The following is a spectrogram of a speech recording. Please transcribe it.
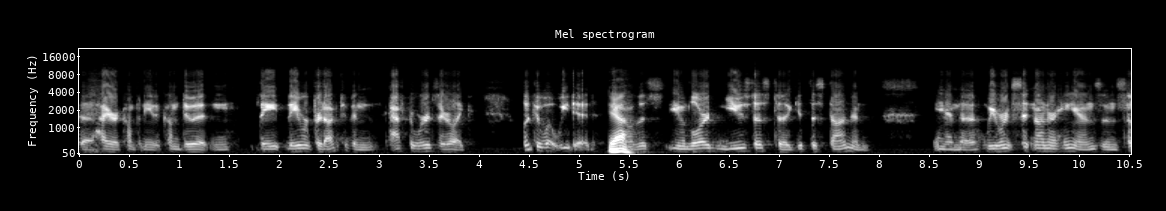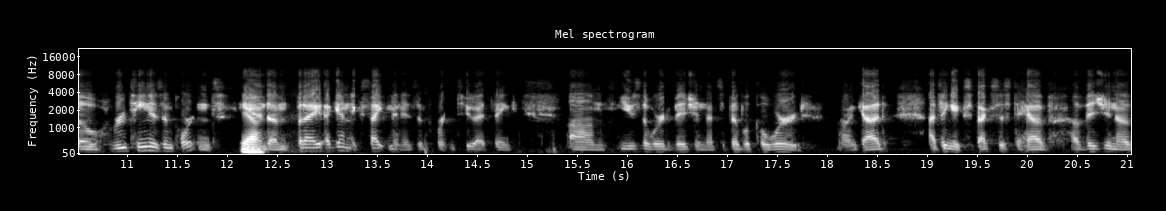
to hire a company to come do it. And they, they were productive. And afterwards they were like, look at what we did. Yeah. You know, this, you know, Lord used us to get this done. And, and uh, we weren't sitting on our hands, and so routine is important. Yeah. And um, but I again, excitement is important too. I think um, use the word vision. That's a biblical word. Uh, God, I think expects us to have a vision of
